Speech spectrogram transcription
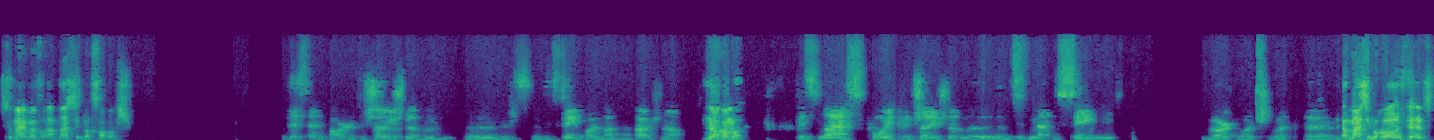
zu meinem avra masim bechorosh this end part of the show you stufim uh, is the same part of the first no no? Come on This last point in Shal Yishluvim isn't that the same part what what uh, Rav Masi Bechorosh says.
